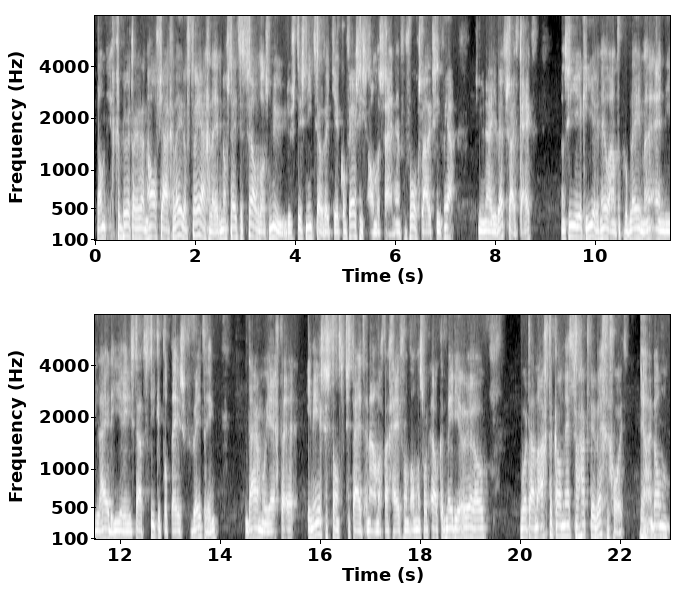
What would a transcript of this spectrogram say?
dan gebeurt er een half jaar geleden of twee jaar geleden nog steeds hetzelfde als nu. Dus het is niet zo dat je conversies anders zijn. En vervolgens laat ik zien van ja, als je nu naar je website kijkt, dan zie ik hier een heel aantal problemen. En die leiden hier in je statistieken tot deze verbetering. En daar moet je echt eh, in eerste instantie tijd en aandacht aan geven. Want anders wordt elke media euro wordt aan de achterkant net zo hard weer weggegooid. Ja. Nou, en dan,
